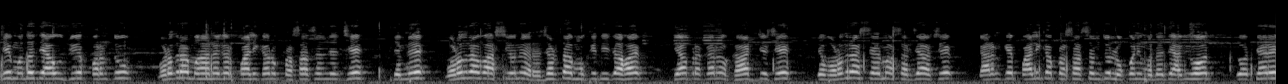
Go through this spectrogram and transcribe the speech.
તે મદદે આવવું જોઈએ, પરંતુ વડોદરા મહાનગરપાલિકાનું પ્રશાસન જે છે, તેમને વડોદરાવાસીઓને રઝળતા મૂકી દીધા હોય તેવા પ્રકારનો ઘાટ જે છે, તે વડોદરા શહેરમાં સર્જાયો છે. કારણ કે પાલિકા પ્રશાસન જો લોકોની મદદે આવ્યું હોત, તો અત્યારે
